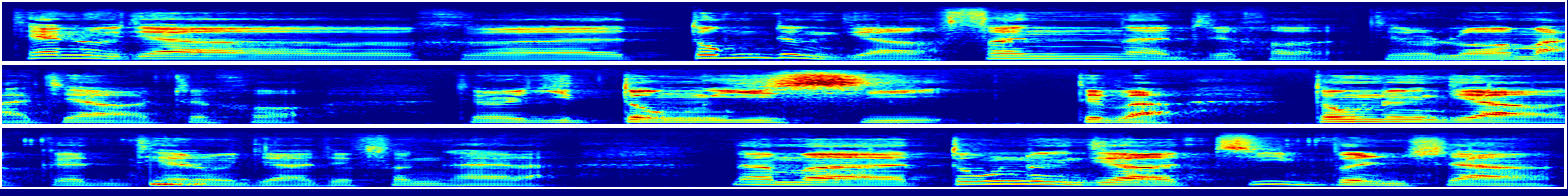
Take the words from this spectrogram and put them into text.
天主教和东正教分了之后，就是罗马教之后，就是一东一西，对吧？东正教跟天主教就分开了。那么东正教基本上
